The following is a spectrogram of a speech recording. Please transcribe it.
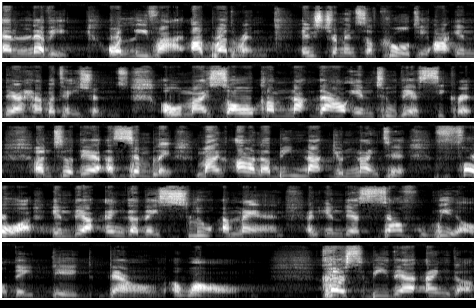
and Levi, or Levi, are brethren instruments of cruelty are in their habitations. O my soul, come not thou into their secret, unto their assembly. Mine honor be not united. For in their anger they slew a man, and in their self will they digged down a wall. Cursed be their anger,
